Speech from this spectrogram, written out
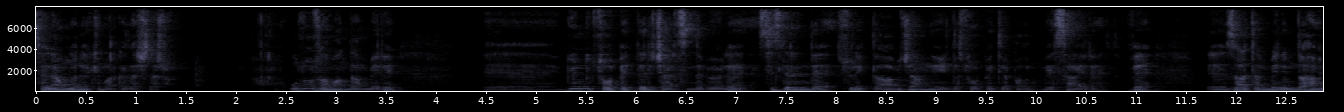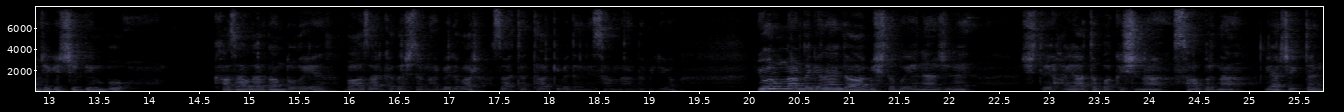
Selamünaleyküm arkadaşlar. Uzun zamandan beri e, günlük sohbetler içerisinde böyle sizlerin de sürekli abi canlı yayında sohbet yapalım vesaire ve e, zaten benim daha önce geçirdiğim bu kazalardan dolayı bazı arkadaşların haberi var. Zaten takip eden insanlar da biliyor. Yorumlarda genelde abi işte bu enerjine, işte hayata bakışına, sabrına gerçekten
